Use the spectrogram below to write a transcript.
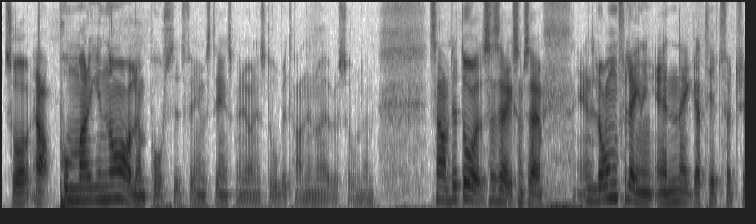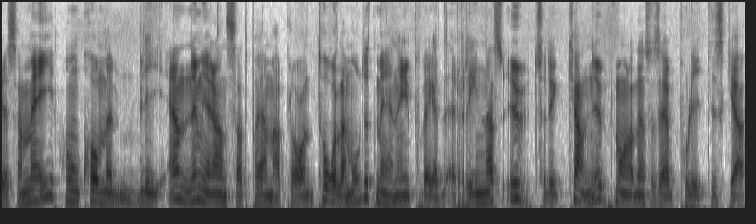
Så ja, på marginalen positivt för investeringsmiljön i Storbritannien och eurozonen. Samtidigt då, så att säga, liksom så här, en lång förlängning är negativt för Theresa May. Hon kommer bli ännu mer ansatt på hemmaplan. Tålamodet med henne är ju på väg att rinnas ut, så det kan utmana den så att säga, politiska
